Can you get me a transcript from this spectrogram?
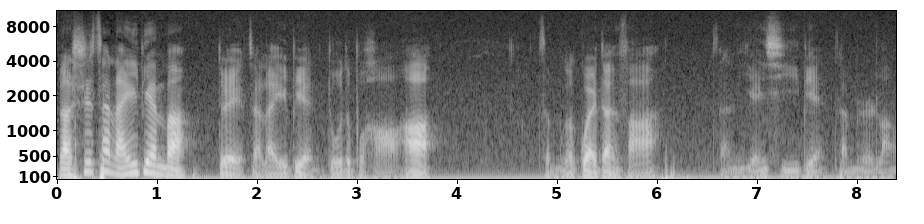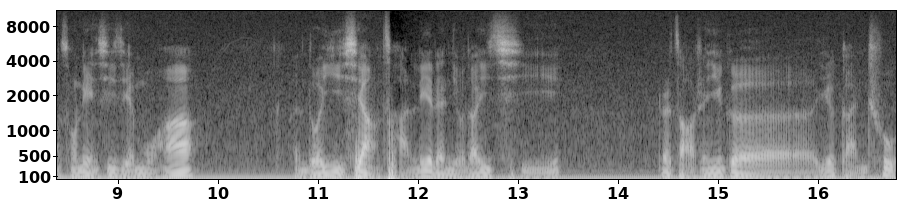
老师，再来一遍吧。对，再来一遍，读的不好啊。怎么个怪诞法？咱研习一遍。咱们是朗诵练习节目啊，很多意象惨烈的扭到一起，这早晨一个一个感触，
